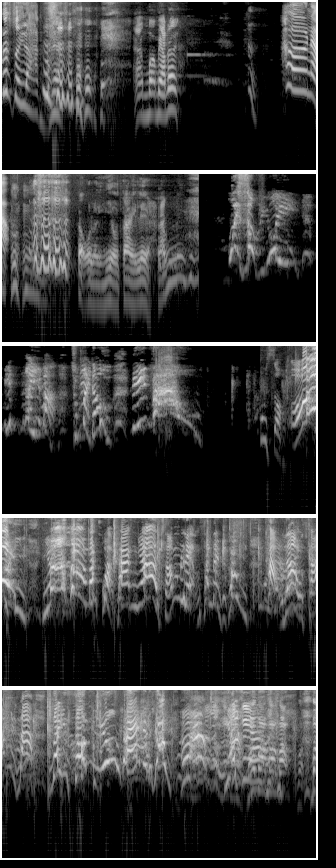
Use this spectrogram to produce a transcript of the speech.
đứt dây đàn. À, Mợ mẹ ơi. Hư nào. Cậu là nhiều tài lẻ lắm đấy. Ôi giời ơi, biết ngay mà, chúng mày đâu, đi vào. Ôi giời ơi, nhá, bắt quả tang nhá, sắm lẹm sắm đây được không? Thảo nào sáng này ra, dậy sớm như thế được không? Hả? Nghe kìa. Mà, mà, mà, mà,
